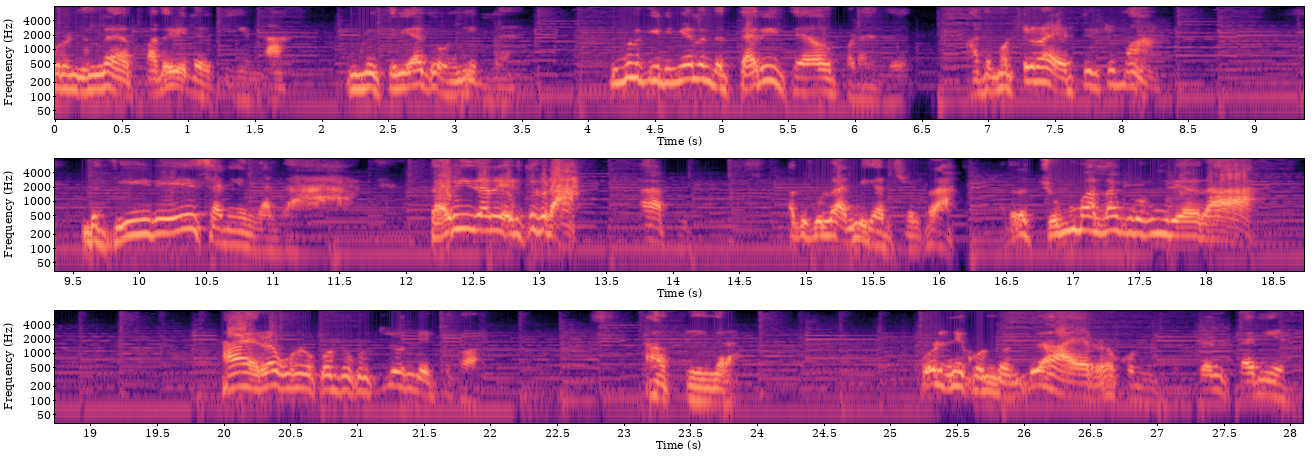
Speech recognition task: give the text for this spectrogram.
ஒரு நல்ல பதவியில இருக்கீங்கன்னா உங்களுக்கு தெரியாது ஒன்றும் இல்லை. உங்களுக்கு இனிமேல் இந்த தறி தேவைப்படாது. அதை மட்டும் நான் எடுத்துக்கிட்டுமா? இந்த வீடே தாண்டா. தறி தானே எடுத்துக்கடா. அப்படி அதுக்குள்ள அன்னிகார் சொல்றா அதில் சும்மா எல்லாம் கொடுக்க முடியாதுடா. ஆயிரம் ரூபா கொண்டு கொண்டு கொடுத்துட்டு வந்து எடுத்துக்கோ. அப்படிங்கிறான் உடனே கொண்டு வந்து ஆயிரம் ரூபா கொண்டு வந்து அது தனி எடுத்துட்டு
